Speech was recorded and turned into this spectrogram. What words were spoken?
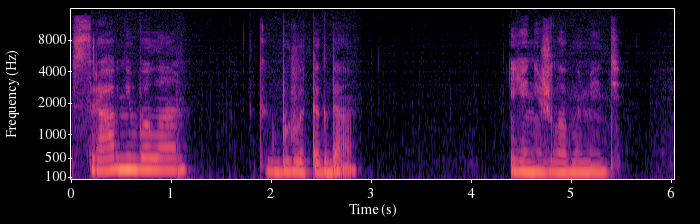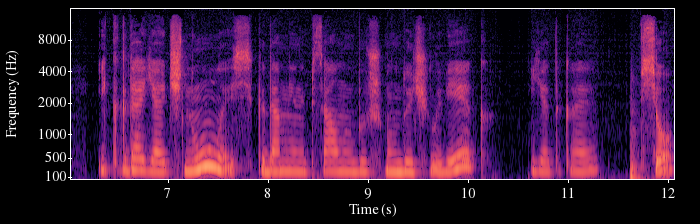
сравнивала, как было тогда, и я не жила в моменте. И когда я очнулась, когда мне написал мой бывший молодой человек, я такая, все,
